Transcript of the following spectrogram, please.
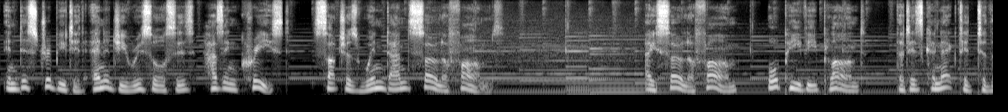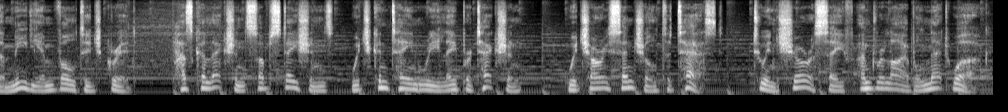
in distributed energy resources has increased, such as wind and solar farms. A solar farm, or PV plant, that is connected to the medium voltage grid, has collection substations which contain relay protection, which are essential to test to ensure a safe and reliable network.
